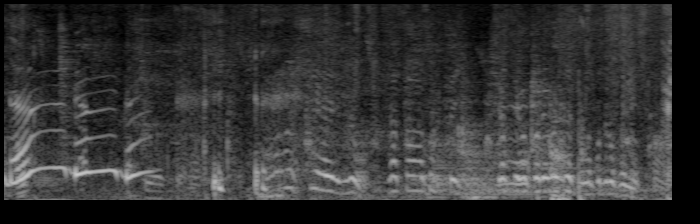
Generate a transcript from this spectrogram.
да. Ну, ще, ну, зараз воно тут стоїть. Зараз його перевезеш, воно по-другому стане.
